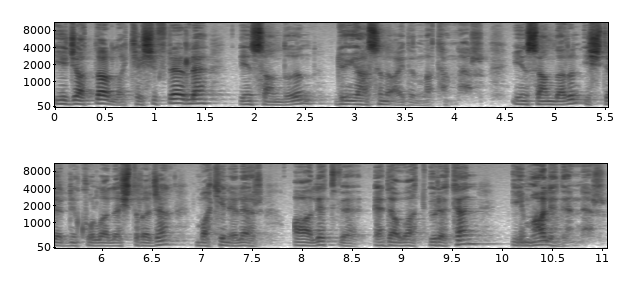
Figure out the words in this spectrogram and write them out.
icatlarla, keşiflerle insanlığın dünyasını aydınlatanlar, insanların işlerini kolaylaştıracak makineler, alet ve edevat üreten, imal edenler.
